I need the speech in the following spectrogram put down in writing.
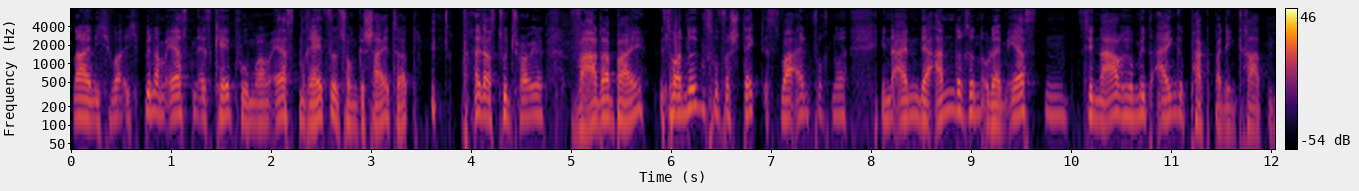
nein, ich war, ich bin am ersten Escape Room, am ersten Rätsel schon gescheitert, weil das Tutorial war dabei. Es war nirgendwo versteckt, es war einfach nur in einem der anderen oder im ersten Szenario mit eingepackt bei den Karten,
